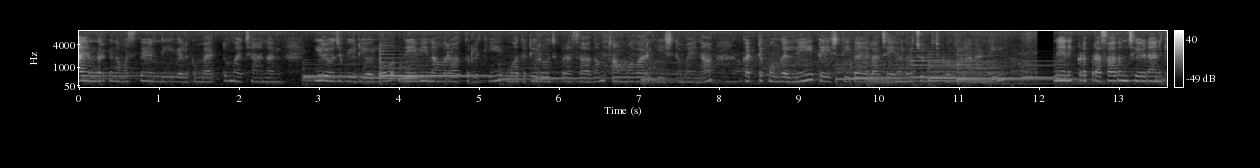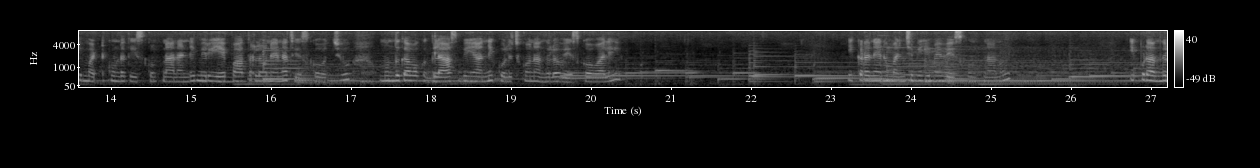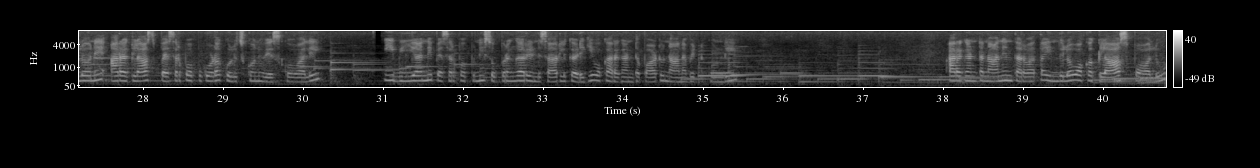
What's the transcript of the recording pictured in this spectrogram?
Hi అందరికీ నమస్తే అండి. Welcome back to my channel. ఈరోజు వీడియోలో దేవీ నవరాత్రులకి మొదటి రోజు ప్రసాదం అమ్మవారికి ఇష్టమైన కట్టె పొంగల్ని టేస్టీగా ఎలా చేయాలో చూపించబోతున్నానండి. నేను ఇక్కడ ప్రసాదం చేయడానికి మట్టి కుండ తీసుకుంటున్నానండి. మీరు ఏ పాత్రలోనైనా చేసుకోవచ్చు. ముందుగా ఒక గ్లాస్ బియ్యాన్ని కొలుచుకొని అందులో వేసుకోవాలి. ఇక్కడ నేను మంచి బియ్యమే వేసుకుంటున్నాను. ఇప్పుడు అందులోనే అర గ్లాస్ పెసరపప్పు కూడా కొలుచుకొని వేసుకోవాలి. ఈ బియ్యాన్ని పెసరపప్పుని శుభ్రంగా రెండుసార్లు కడిగి ఒక అరగంట పాటు నానబెట్టుకోండి. అరగంట నానిన తర్వాత ఇందులో ఒక గ్లాస్ పాలు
